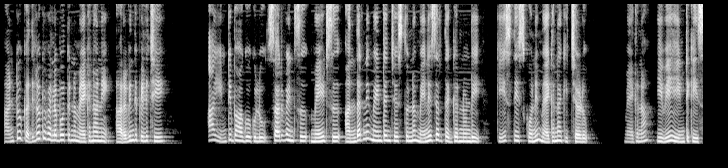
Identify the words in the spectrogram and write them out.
అంటూ గదిలోకి వెళ్ళబోతున్న మేఘనాని అరవింద్ పిలిచి ఆ ఇంటి బాగోగులు సర్వెంట్స్ మెయిడ్స్ అందరినీ మెయింటైన్ చేస్తున్న మేనేజర్ దగ్గర నుండి కీస్ తీసుకొని మేఘనాకిచ్చాడు. మేఘన ఇవి ఈ ఇంటి కీస్.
